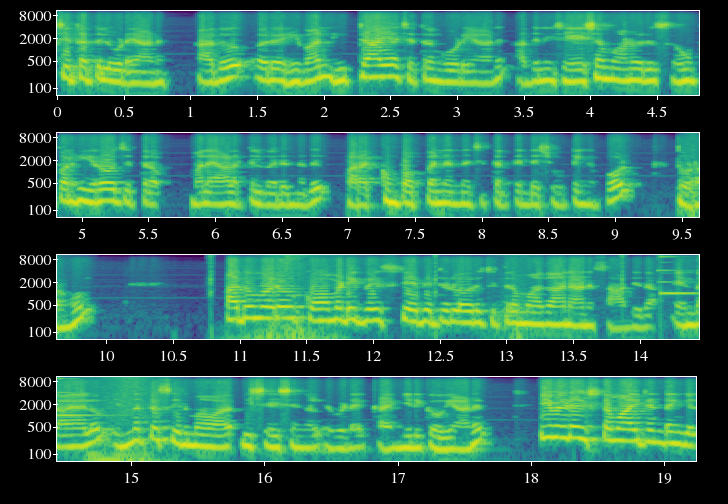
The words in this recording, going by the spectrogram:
ചിത്രത്തിലൂടെയാണ്. അത് ഒരു ഹിവൻ ഹിറ്റായ ചിത്രം കൂടിയാണ്. അതിനുശേഷമാണ് ഒരു സൂപ്പർ ഹീറോ ചിത്രം മലയാളത്തിൽ വരുന്നത്. പറക്കും പൊപ്പൻ എന്ന ചിത്രത്തിന്റെ ഷൂട്ടിംഗ് ഇപ്പോൾ തുടങ്ങും. അതും ഒരു കോമഡി ബേസ് ചെയ്തിട്ടുള്ള ഒരു ചിത്രമാകാനാണ് സാധ്യത. എന്തായാലും ഇന്നത്തെ സിനിമ വിശേഷങ്ങൾ ഇവിടെ കഴിഞ്ഞിരിക്കുകയാണ്. ഈ വീഡിയോ ഇഷ്ടമായിട്ടുണ്ടെങ്കിൽ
